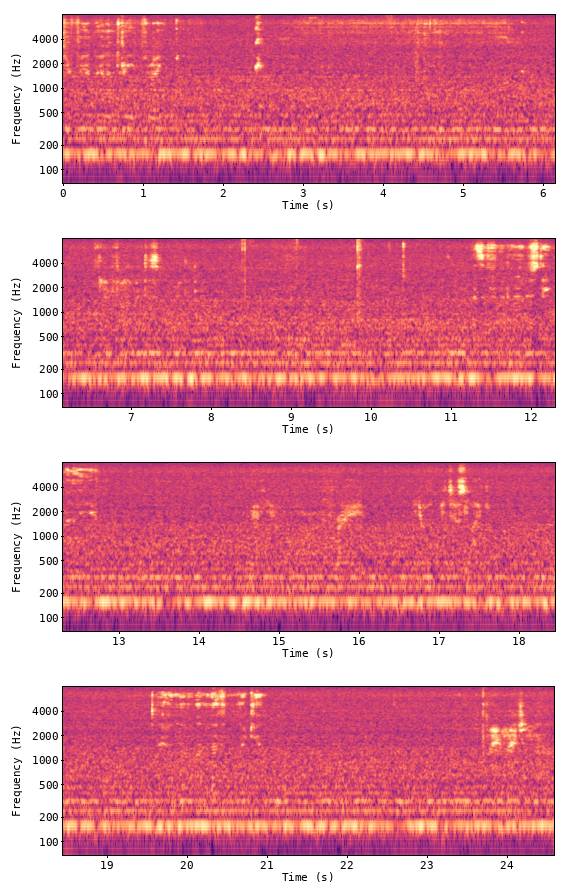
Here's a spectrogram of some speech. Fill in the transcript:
lead your family on dreams, right? My father disappointed. That's a fucking understatement of you. And you are afraid he will be just like him. Hell no, I'm nothing like him. I imagine not.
